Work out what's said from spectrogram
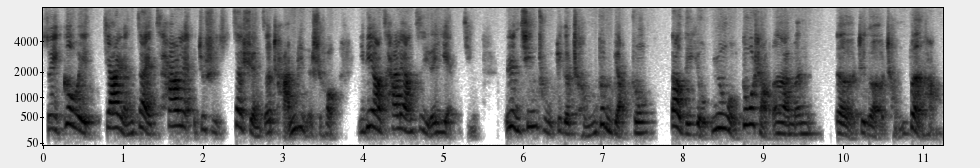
所以各位家人在擦亮，就是在选择产品的时候，一定要擦亮自己的眼睛，认清楚这个成分表中。到底有拥有多少 NMN 的这个成分哈？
